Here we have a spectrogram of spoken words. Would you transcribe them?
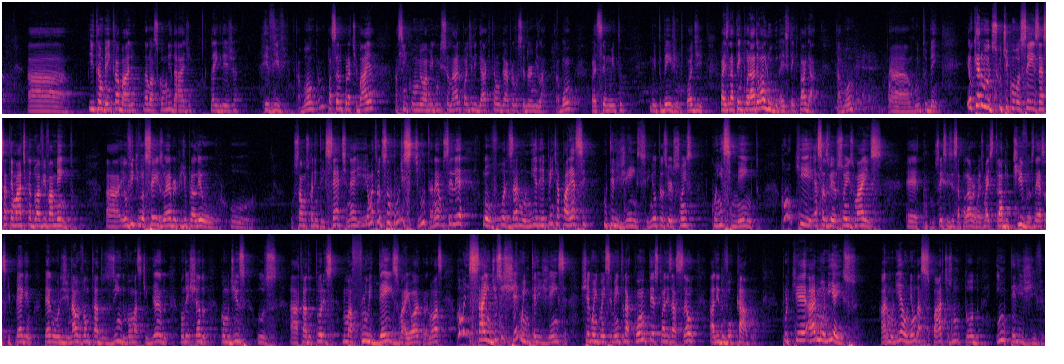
Ah, e também trabalho na nossa comunidade, na igreja Revive, tá bom? Então, passando por Atibaia, assim como meu amigo missionário, pode ligar que tem um lugar para você dormir lá, tá bom? Vai ser muito, muito bem-vindo. Pode ir. Mas na temporada eu alugo, daí você tem que pagar, tá bom? Ah, muito bem. Eu quero discutir com vocês essa temática do avivamento. Ah, eu vi que vocês, o Eber pediu para ler o, o, o Salmos 47, né? E é uma tradução tão distinta, né? Você lê louvores, harmonia, de repente aparece inteligência, em outras versões, conhecimento. Como que essas versões mais, é, não sei se existe essa palavra, mas mais tradutivas, né? essas que pegam, pegam o original e vão traduzindo, vão mastigando, vão deixando, como diz os ah, tradutores, numa fluidez maior para nós, como eles saem disso e chegam em inteligência, chegam em conhecimento na contextualização ali do vocábulo. Porque a harmonia é isso. A harmonia é a união das partes num todo, inteligível.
